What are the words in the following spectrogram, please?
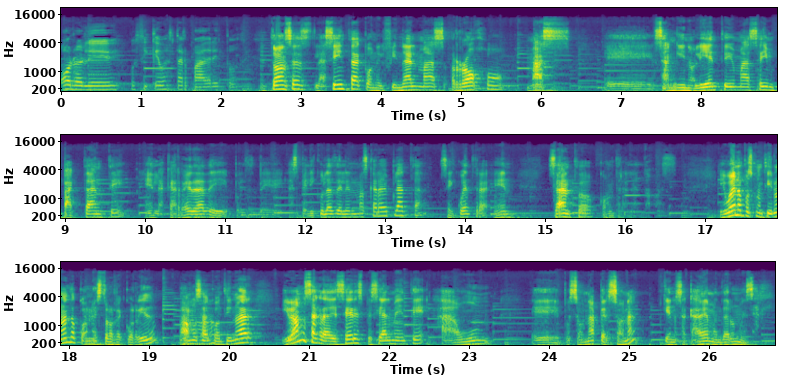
Órale, pues sí que va a estar padre entonces. Entonces, la cinta con el final más rojo, más eh, sanguinoliento y más impactante en la carrera de, pues, de las películas del Enmascara de Plata se encuentra en Santo contra las Lobas. Y bueno, pues continuando con nuestro recorrido, vamos a continuar y vamos a agradecer especialmente a un, eh, pues a una persona que nos acaba de mandar un mensaje.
